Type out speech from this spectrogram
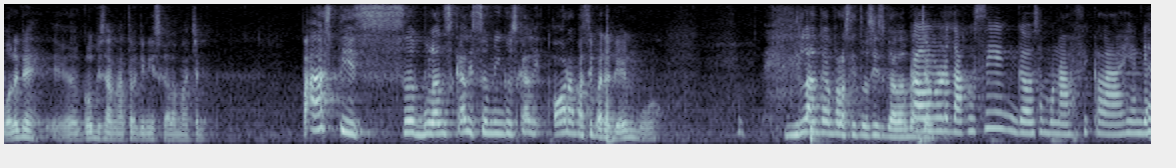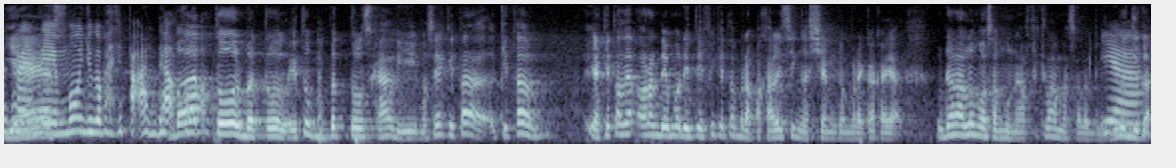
boleh deh, gue bisa ngatur gini segala macam. Pasti sebulan sekali, seminggu sekali orang pasti pada demo. Hilangkan prostitusi segala Kalau macam. menurut aku sih nggak usah munafik lah. Yang diantarin Yes. demo juga pasti pak ada kok. Betul, betul. Itu betul sekali. Maksudnya kita kita ya kita lihat orang demo di TV kita berapa kali sih nge-shame ke mereka kayak udah lalu nggak usah munafik lah masalah begini. Lu Iya. juga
